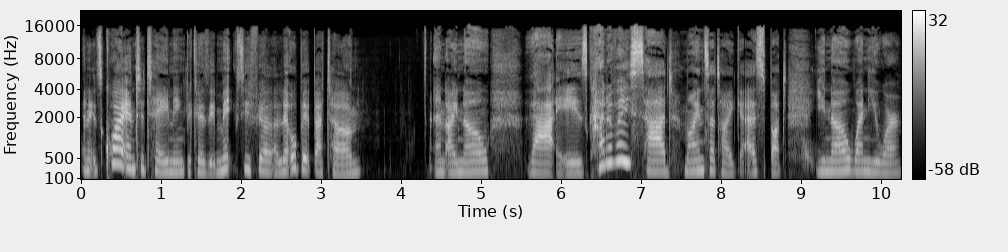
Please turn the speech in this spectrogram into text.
and it's quite entertaining because it makes you feel a little bit better and I know that is kind of a sad mindset, I guess, but you know, when you were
